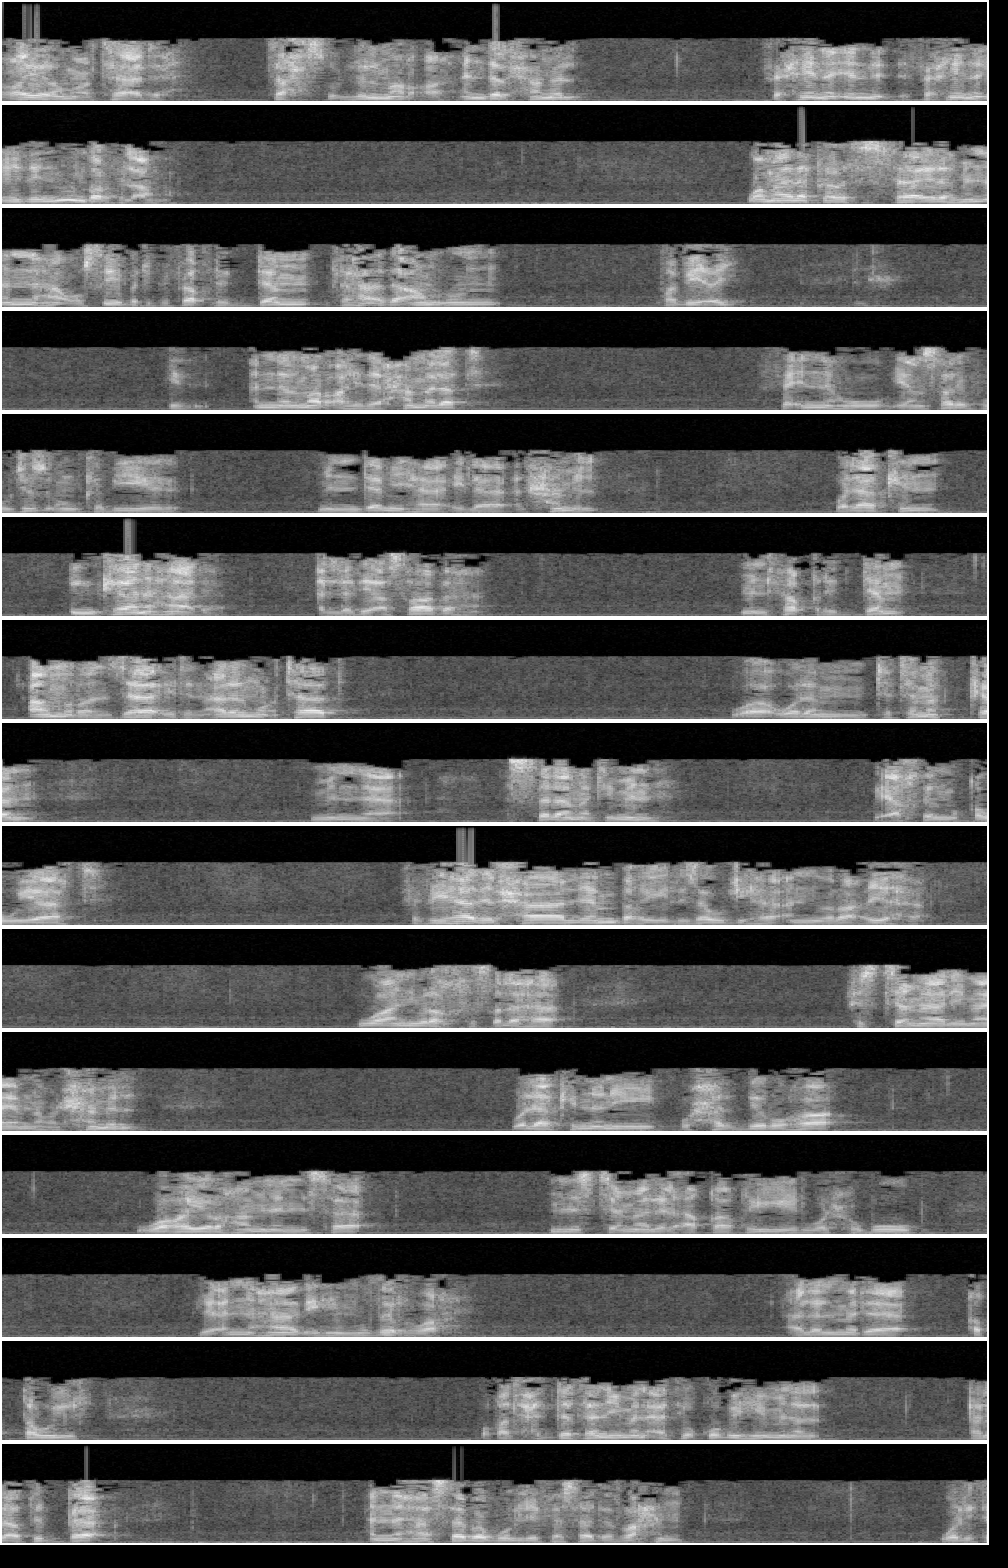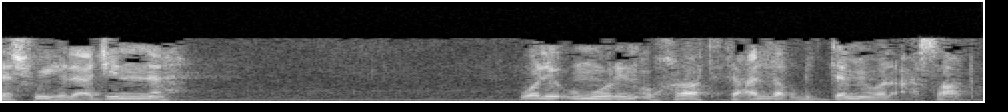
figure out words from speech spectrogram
غير معتادة تحصل للمرأة عند الحمل فحين فحينئذ ينظر في الأمر. وما ذكرت السائلة من أنها أصيبت بفقر الدم فهذا أمر طبيعي. إذ أن المرأة إذا حملت فإنه ينصرف جزء كبير من دمها إلى الحمل. ولكن إن كان هذا الذي أصابها من فقر الدم أمرا زائدا على المعتاد ولم تتمكن من السلامة منه بأخذ المقويات ففي هذه الحال ينبغي لزوجها أن يراعيها وأن يرخص لها في استعمال ما يمنع الحمل ولكنني أحذرها وغيرها من النساء من استعمال العقاقير والحبوب لأن هذه مضرة على المدى الطويل. وقد حدثني من أثق به من الأطباء أنها سبب لفساد الرحم ولتشويه الأجنة ولأمور أخرى تتعلق بالدم والأعصاب.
